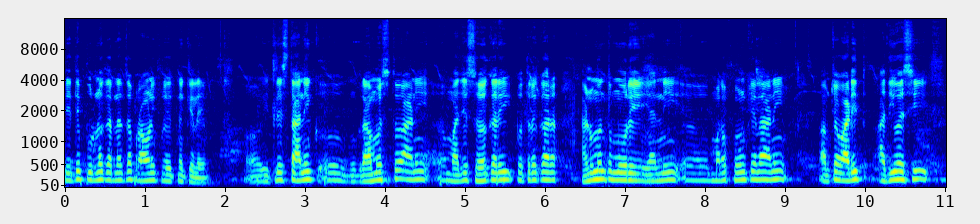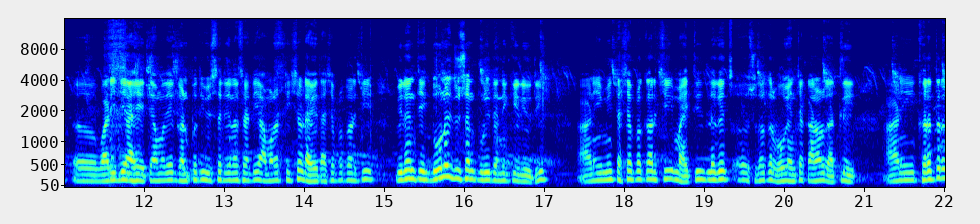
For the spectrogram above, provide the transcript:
ते ते पूर्ण करण्याचा प्रामाणिक प्रयत्न केला आहे इथले स्थानिक ग्रामस्थ आणि माझे सहकारी पत्रकार हनुमंत मोरे यांनी मला फोन केला आणि आमच्या वाडीत आदिवासी वाडी जी आहे त्यामध्ये गणपती विसर्जनासाठी आम्हाला टी शर्ट हवेत अशा प्रकारची विनंती एक दोनच दिवसांपूर्वी त्यांनी केली होती. आणि मी तशा प्रकारची माहिती लगेच सुधाकर भाऊ यांच्या कानावर घातली. आणि खरं तर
